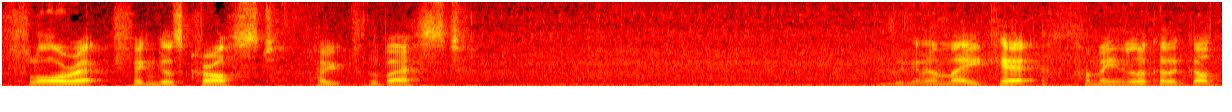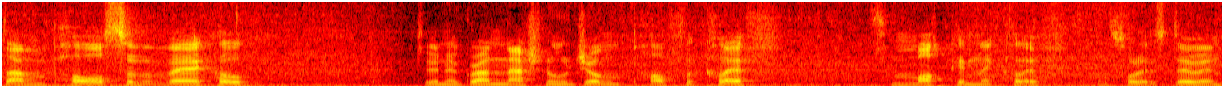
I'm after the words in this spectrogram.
Floor it, fingers crossed, hope for the best. Is it going to make it? I mean, look at the goddamn horse of a vehicle. Doing a Grand National jump off the cliff. It's mocking the cliff, that's what it's doing.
